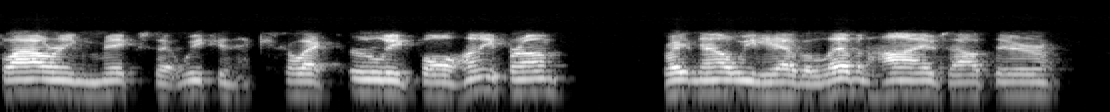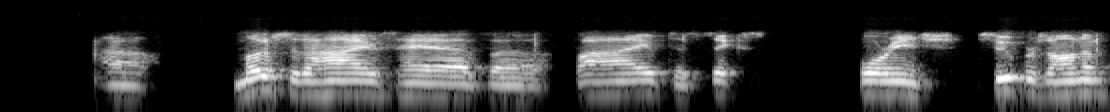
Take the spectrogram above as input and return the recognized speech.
flowering mix that we can collect early fall honey from. Right now we have 11 hives out there. Uh, most of the hives have uh, five to six four inch supers on them.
